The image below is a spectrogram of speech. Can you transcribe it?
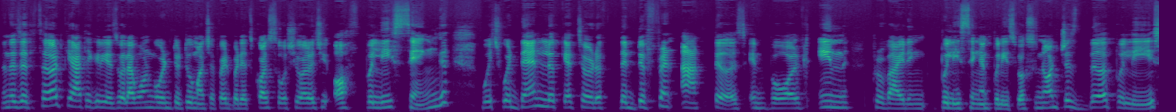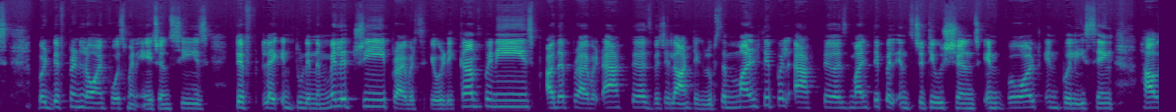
Then there's a third category as well. I won't go into too much of it, but it's called sociology of policing, which would then look at sort of the different actors involved in providing policing and police work. So not just the police, but different law enforcement agencies, diff- like including the military, private security companies, other private actors, vigilante groups, the multiple actors, multiple institutions involved in policing, how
